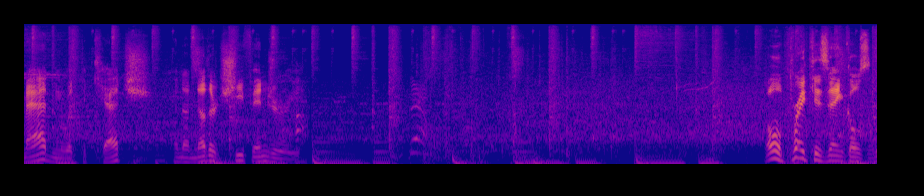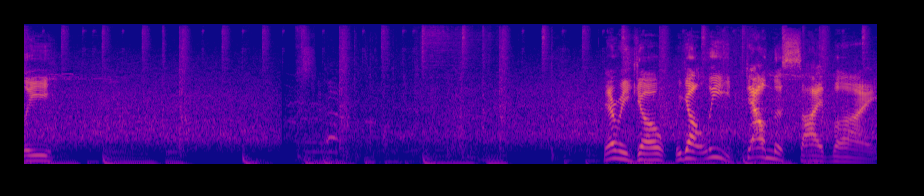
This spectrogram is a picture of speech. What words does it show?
Madden with the catch and another Chief injury. Oh, break his ankles, Lee. There we go. We got Lee down the sideline.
